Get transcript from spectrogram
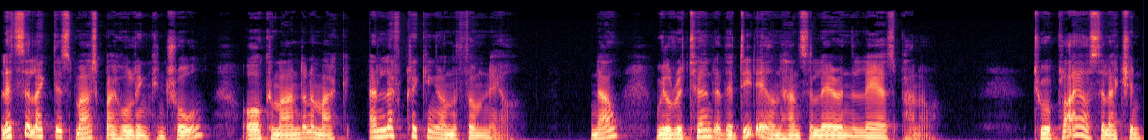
Let's select this mask by holding Ctrl or Command on a Mac and left clicking on the thumbnail. Now we'll return to the Detail Enhancer layer in the Layers panel. To apply our selection,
